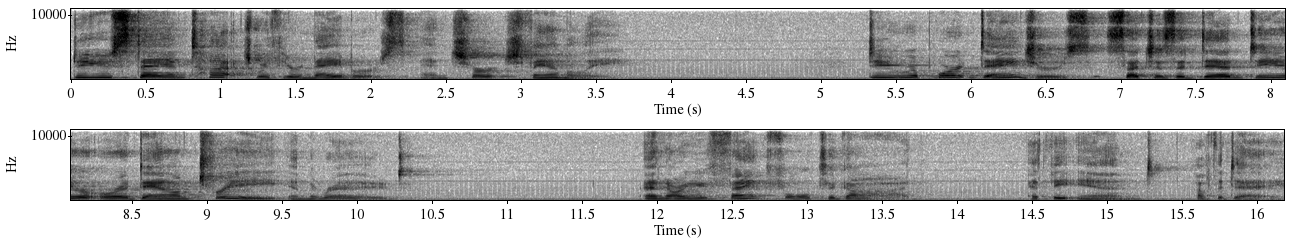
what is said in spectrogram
Do you stay in touch with your neighbors and church family? Do you report dangers such as a dead deer or a downed tree in the road? And are you thankful to God at the end of the day?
